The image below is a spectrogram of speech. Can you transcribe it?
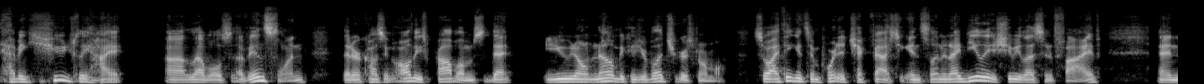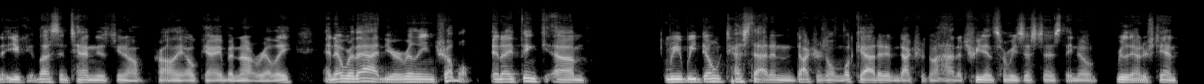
having hugely high uh, levels of insulin that are causing all these problems that you don't know because your blood sugar is normal. So I think it's important to check fasting insulin, and ideally it should be less than five, and you could, less than ten is you know probably okay, but not really. And over that, you're really in trouble. And I think um, we we don't test that and doctors don't look at it and doctors know how to treat insulin resistance. They don't really understand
